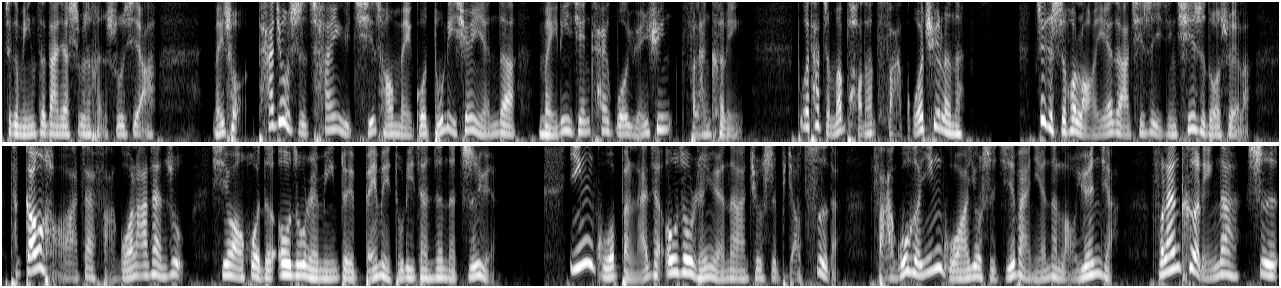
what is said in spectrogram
这个名字大家是不是很熟悉啊？没错，他就是参与起草美国独立宣言的美利坚开国元勋富兰克林。不过他怎么跑到法国去了呢？这个时候老爷子啊，其实已经七十多岁了，他刚好啊在法国拉赞助，希望获得欧洲人民对北美独立战争的支援。英国本来在欧洲人员呢就是比较次的，法国和英国啊又是几百年的老冤家。富兰克林呢是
